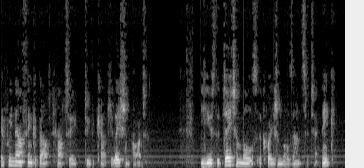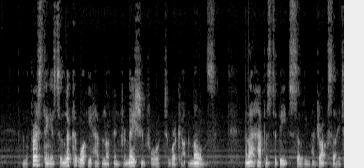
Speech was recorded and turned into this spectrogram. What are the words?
if we now think about how to do the calculation part, you use the data moles equation moles answer technique. And the first thing is to look at what you have enough information for to work out the moles. And that happens to be sodium hydroxide.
